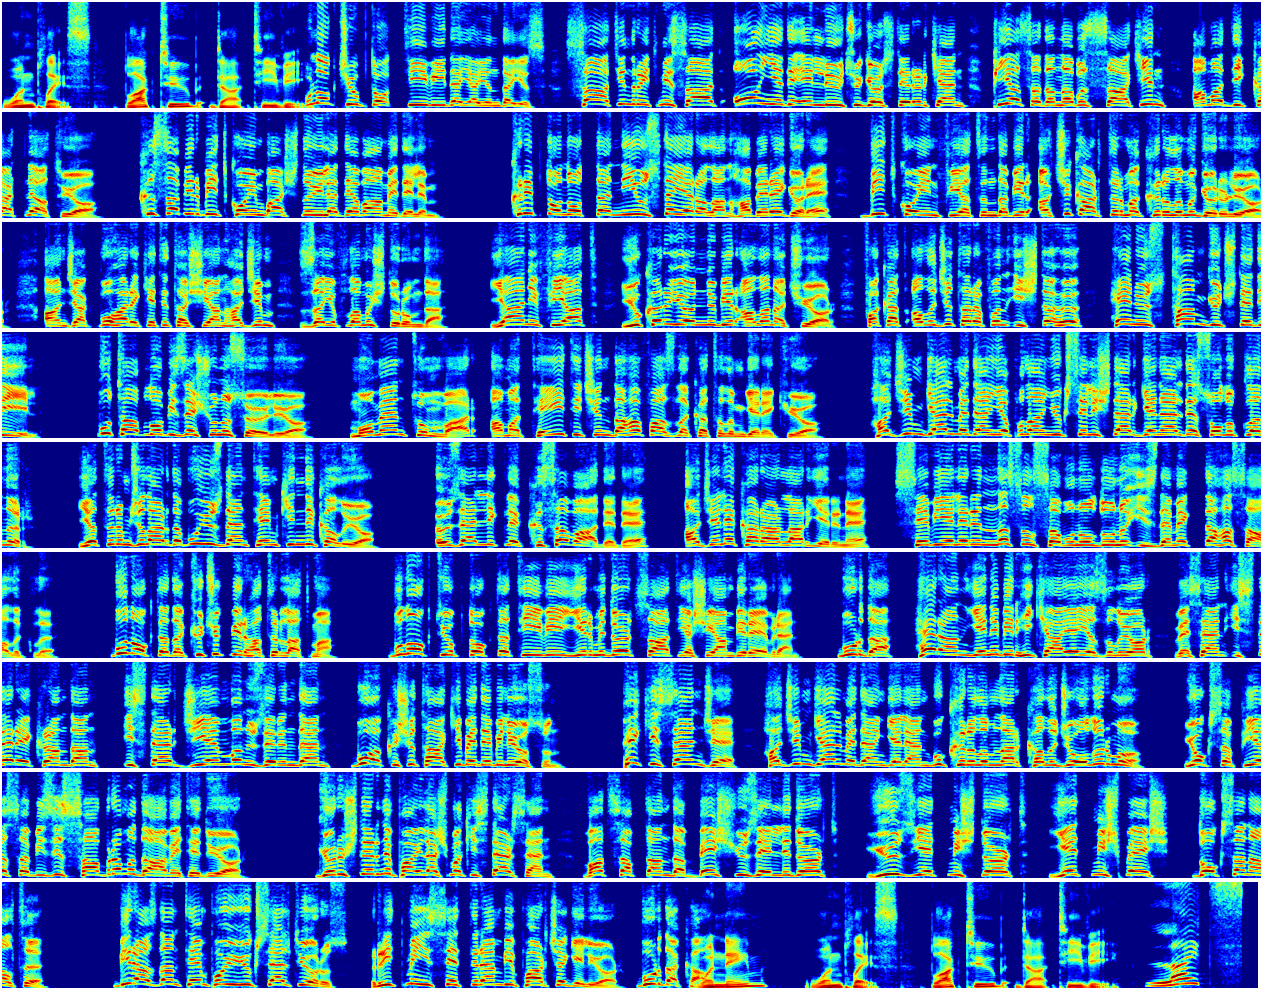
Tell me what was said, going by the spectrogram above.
one place. Blocktube.tv. Blogtube.tv'de yayındayız. Saatin ritmi saat 17.53'ü gösterirken piyasada nabız sakin ama dikkatli atıyor. Kısa bir Bitcoin başlığıyla devam edelim. Kriptonot'ta News'te yer alan habere göre Bitcoin fiyatında bir açık arttırma kırılımı görülüyor. Ancak bu hareketi taşıyan hacim zayıflamış durumda. Yani fiyat yukarı yönlü bir alan açıyor. Fakat alıcı tarafın iştahı henüz tam güçte değil. Bu tablo bize şunu söylüyor. Momentum var ama teyit için daha fazla katılım gerekiyor. Hacim gelmeden yapılan yükselişler genelde soluklanır. Yatırımcılar da bu yüzden temkinli kalıyor. Özellikle kısa vadede acele kararlar yerine seviyelerin nasıl savunulduğunu izlemek daha sağlıklı. Bu noktada küçük bir hatırlatma. Blogtube.tv 24 saat yaşayan bir evren. Burada her an yeni bir hikaye yazılıyor ve sen ister ekrandan ister GM1 üzerinden bu akışı takip edebiliyorsun. Peki sence hacim gelmeden gelen bu kırılımlar kalıcı olur mu? Yoksa piyasa bizi sabra mı davet ediyor? Görüşlerini paylaşmak istersen WhatsApp'tan da 554 174 75 96. Birazdan tempoyu yükseltiyoruz. Ritmi hissettiren bir parça geliyor. Burada kal. One name, one place. Blocktube.tv. Lights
